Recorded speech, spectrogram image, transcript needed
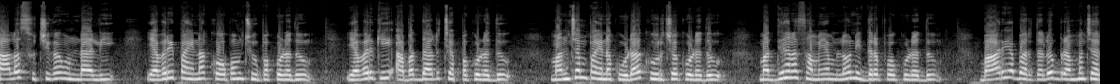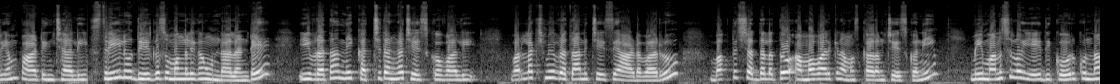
చాలా శుచిగా ఉండాలి. ఎవరిపైన కోపం చూపకూడదు. ఎవరికి అబద్ధాలు చెప్పకూడదు. మంచం పైన కూడా కూర్చోకూడదు. మధ్యాహ్న సమయంలో నిద్రపోకూడదు. భార్యాభర్తలు బ్రహ్మచర్యం పాటించాలి. స్త్రీలు దీర్ఘసుమంగలిగా ఉండాలంటే ఈ వ్రతాన్ని ఖచ్చితంగా చేసుకోవాలి. వరలక్ష్మి వ్రతాన్ని చేసే ఆడవారు భక్తి శ్రద్ధలతో అమ్మవారికి నమస్కారం చేసుకొని మీ మనసులో ఏది కోరుకున్నా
